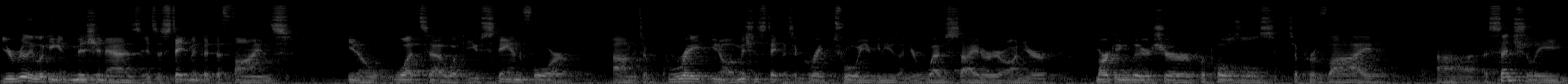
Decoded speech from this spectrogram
you're really looking at mission as it's a statement that defines, you know, what uh, what do you stand for, um, it's a great, you know, a mission statement is a great tool you can use on your website or on your marketing literature proposals to provide uh, essentially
